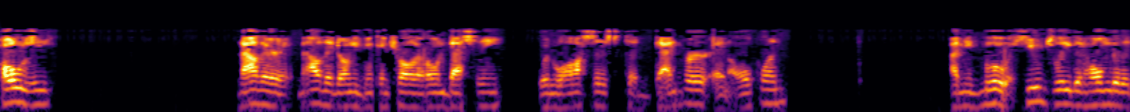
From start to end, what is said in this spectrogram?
cozy. Now they're now they don't even control their own destiny with losses to Denver and Oakland. I mean, blew a huge lead at home to the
